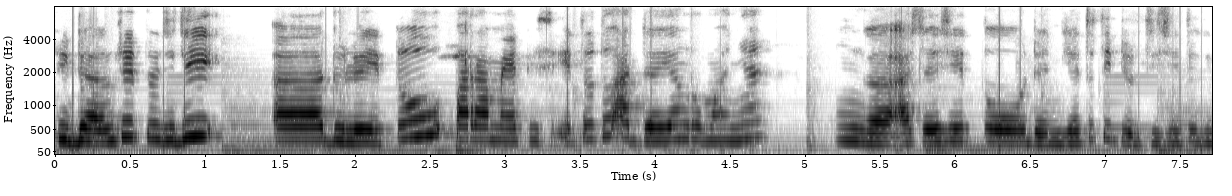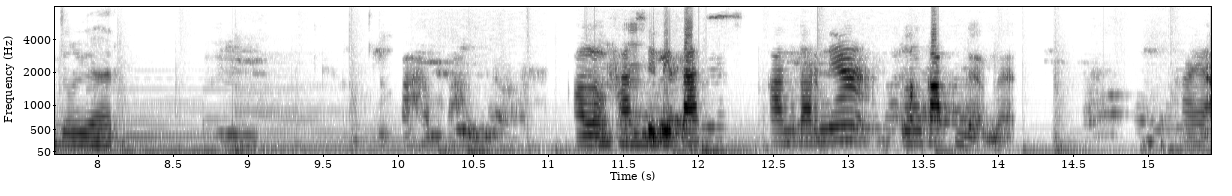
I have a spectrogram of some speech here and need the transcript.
Di dalam situ. Jadi uh, dulu itu para medis itu tuh ada yang rumahnya nggak asli situ dan dia tuh tidur di situ gitu ya. Hmm. Paham paham. Kalau hmm. fasilitas kantornya lengkap nggak Mbak? Kayak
